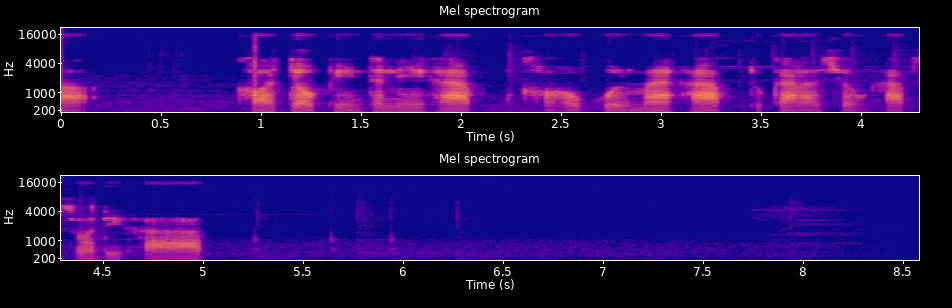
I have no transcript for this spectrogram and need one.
ขอจบเพียงเท่านี้ครับ ขอขอบคุณมากครับ ทุกการรับชมครับ สวัสดีครับ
